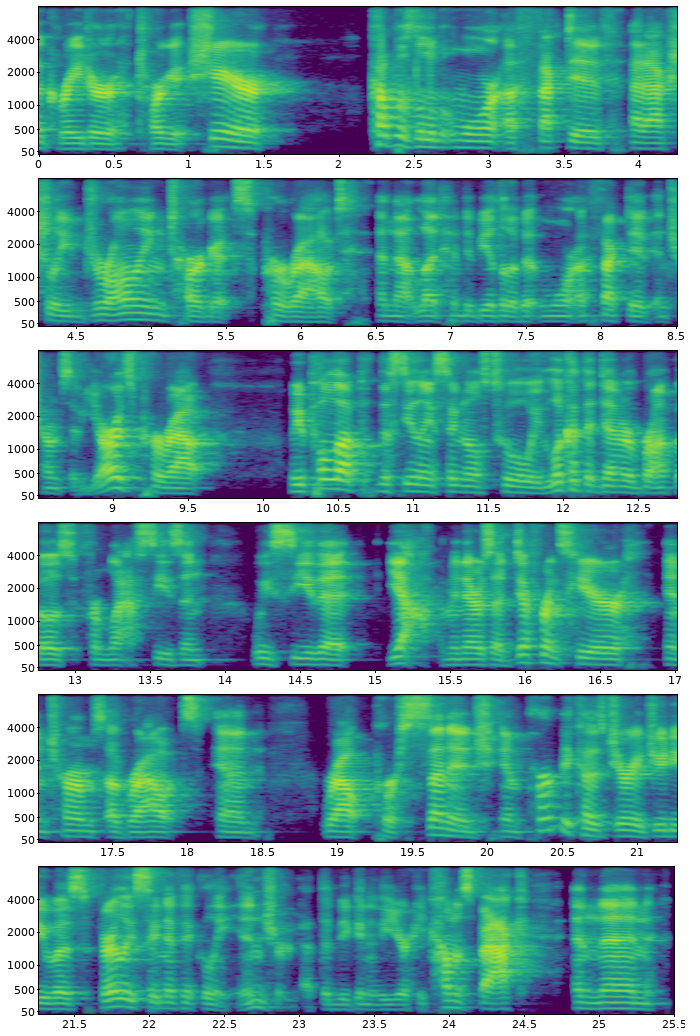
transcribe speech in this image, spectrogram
a greater target share, Kupp was a little bit more effective at actually drawing targets per route, and that led him to be a little bit more effective in terms of yards per route. We pull up the stealing signals tool, we look at the Denver Broncos from last season we see that, yeah, I mean, there's a difference here in terms of routes and route percentage, in part because Jerry Jeudy was fairly significantly injured at the beginning of the year. He comes back and then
